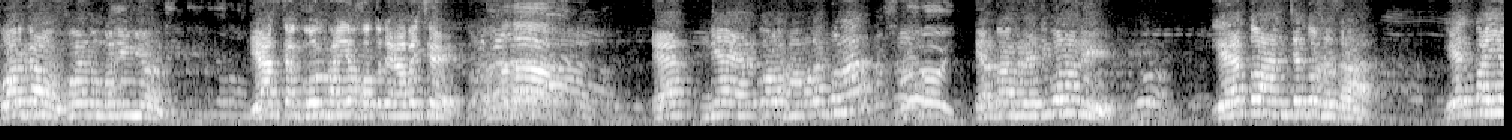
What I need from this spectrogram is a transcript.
গড়গাঁও, ছয় গোল ভাইয়া কত টাকা পাইছে? এর নিয়ে এর করো দিব না? নি? এর তো আনছে দশ হাজার। এর পাইয়া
